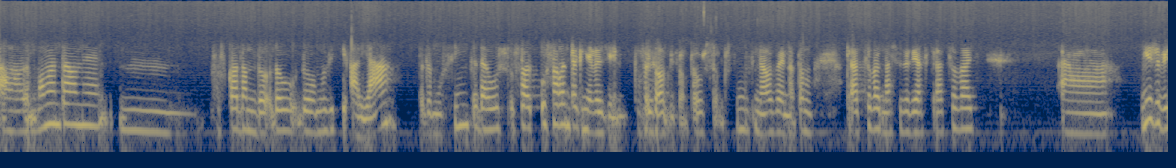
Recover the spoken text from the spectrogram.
A momentálne mm, sa skladám do, do, do muziky aj ja, teda musím, teda už, už, sa, už sa len tak neveziem, povedal by som to, už, už musím naozaj na tom pracovať, na sebe viac pracovať. A nie, že by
